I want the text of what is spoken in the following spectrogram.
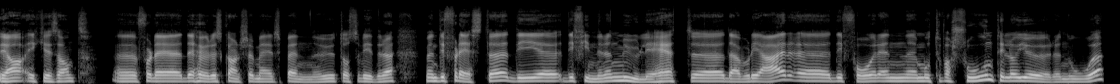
Ja, ikke sant. Eh, for det, det, høres kanskje mer spennende ut, osv. Men de fleste de, de, finner en mulighet eh, der hvor de er. Eh, de får en motivasjon til å gjøre noe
